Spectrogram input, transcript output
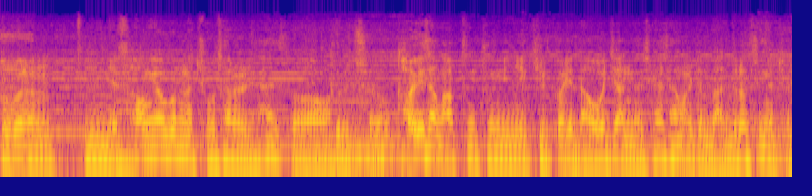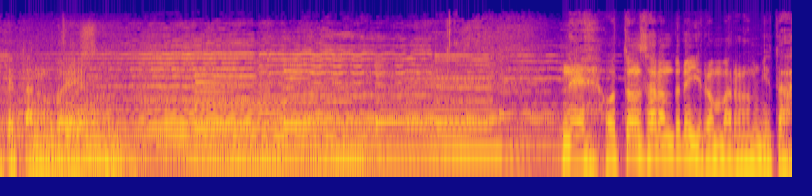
그거는 이제 성역 없는 조사를 해서 더 이상 아픈 국민이 길거리에 나오지 않는 세상을 좀 만들었으면 좋겠다는 거예요. 네, 어떤 사람들은 이런 말을 합니다.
